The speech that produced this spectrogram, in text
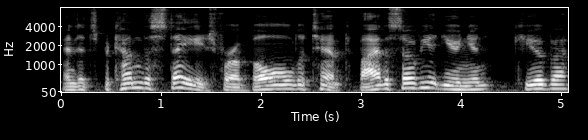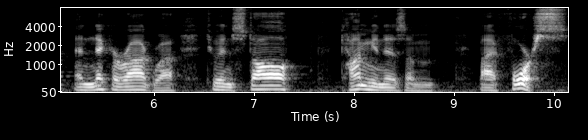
and it's become the stage for a bold attempt by the Soviet Union, Cuba, and Nicaragua to install communism by force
